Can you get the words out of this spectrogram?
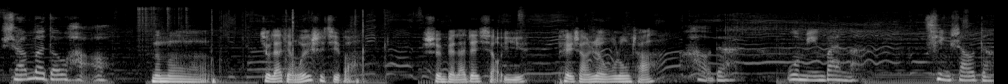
什么都好。那么，就来点威士忌吧，顺便来点小鱼，配上热乌龙茶。好的，我明白了，请稍等。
